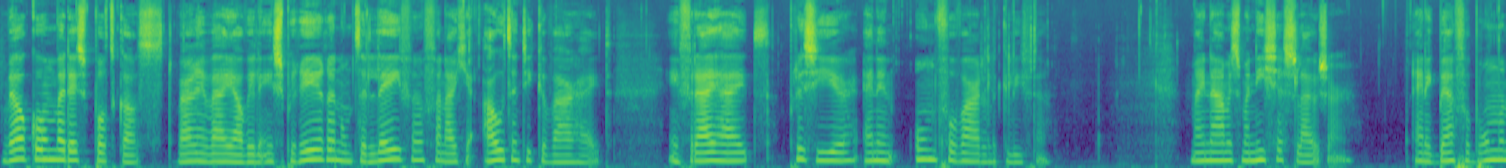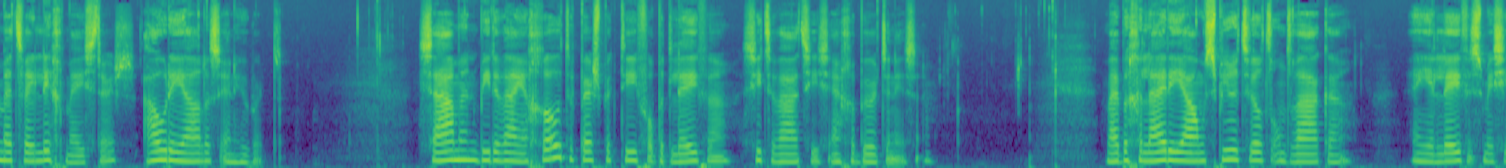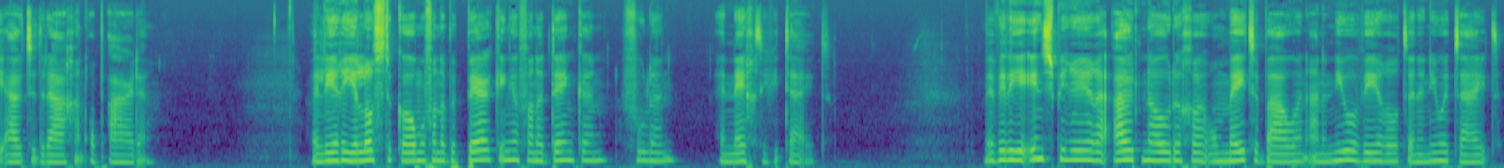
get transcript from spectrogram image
Welkom bij deze podcast, waarin wij jou willen inspireren om te leven vanuit je authentieke waarheid, in vrijheid, plezier en in onvoorwaardelijke liefde. Mijn naam is Manisha Sluizer en ik ben verbonden met twee lichtmeesters, Aurealis en Hubert. Samen bieden wij een groter perspectief op het leven, situaties en gebeurtenissen. Wij begeleiden jou om spiritueel te ontwaken en je levensmissie uit te dragen op aarde. Wij leren je los te komen van de beperkingen van het denken, voelen en negativiteit. We willen je inspireren, uitnodigen om mee te bouwen aan een nieuwe wereld en een nieuwe tijd,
